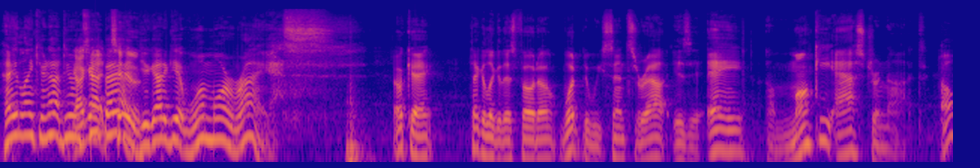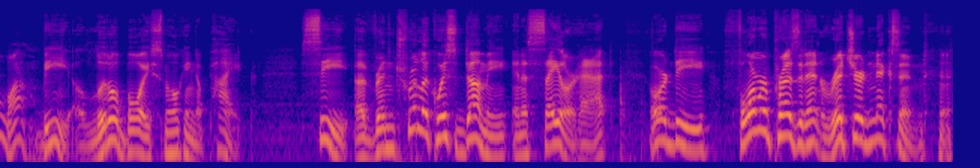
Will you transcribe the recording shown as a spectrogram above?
hey, Link, you're not doing I too got bad. two. You got to get one more right. Yes. Okay, take a look at this photo. What do we censor out? Is it A, a monkey astronaut? Oh wow. B, a little boy smoking a pipe. C, a ventriloquist dummy in a sailor hat. Or D, former President Richard Nixon.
